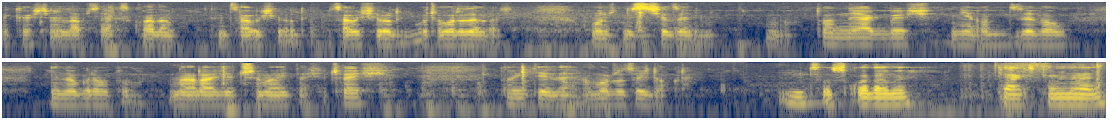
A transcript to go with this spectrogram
jakiegoś ten lapsa, jak składam ten cały środek, bo cały środek było trzeba rozebrać, łącznie z siedzeniem. No, to jakbyś nie odzywał, nie dograł, to na razie trzymajcie się, cześć. No i tyle, a może coś dogra. No co, składamy? Tak, jak wspominałem.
